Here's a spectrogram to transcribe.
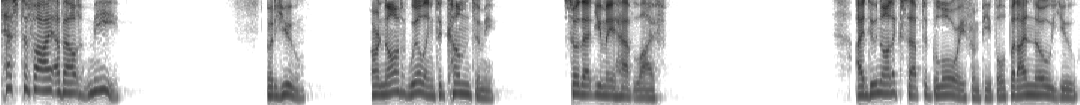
testify about me. But you are not willing to come to me so that you may have life. I do not accept glory from people, but I know you,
